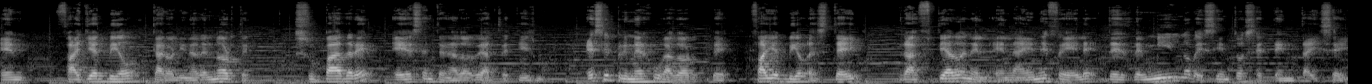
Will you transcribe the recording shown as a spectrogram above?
en Fayetteville, Carolina del Norte. Su padre es entrenador de atletismo. Es el primer jugador de Fayetteville State drafteado en, el, en la NFL desde 1976.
